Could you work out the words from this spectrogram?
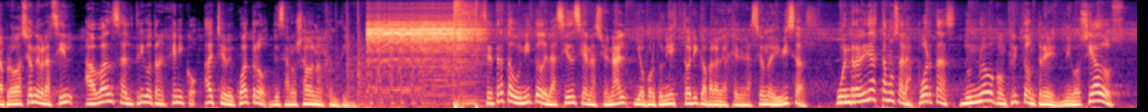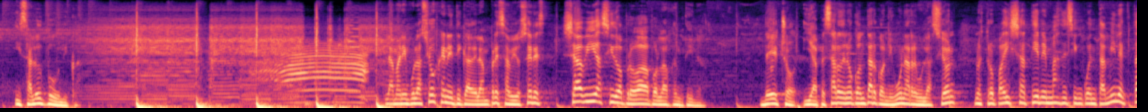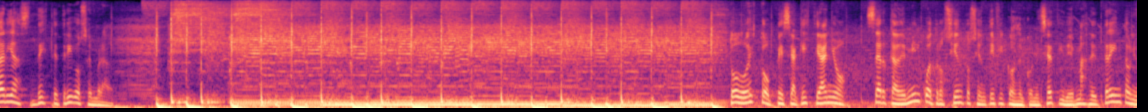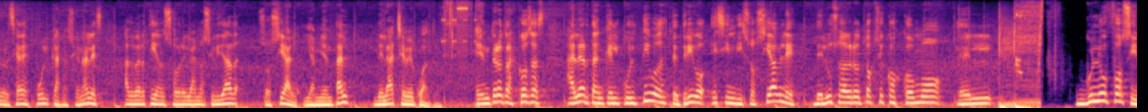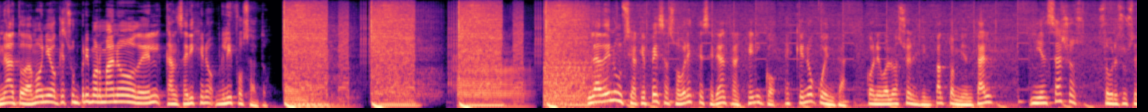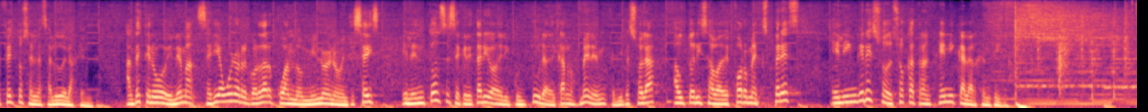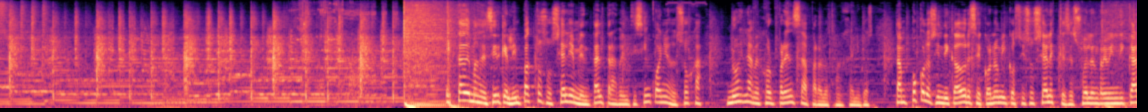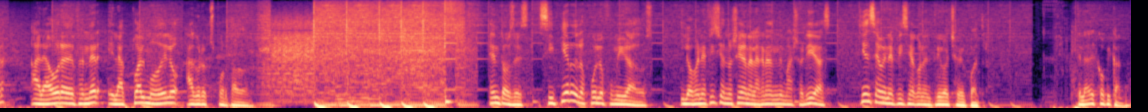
la aprobación de Brasil, avanza el trigo transgénico HB4 desarrollado en Argentina. ¿Se trata de un hito de la ciencia nacional y oportunidad histórica para la generación de divisas? ¿O en realidad estamos a las puertas de un nuevo conflicto entre negociados y salud pública? La manipulación genética de la empresa Bioceres ya había sido aprobada por la Argentina. De hecho, y a pesar de no contar con ninguna regulación, nuestro país ya tiene más de 50.000 hectáreas de este trigo sembrado. Todo esto pese a que este año cerca de 1.400 científicos del CONICET y de más de 30 universidades públicas nacionales advertían sobre la nocividad social y ambiental del HB4. Entre otras cosas, alertan que el cultivo de este trigo es indisociable del uso de agrotóxicos como el glufosinato de amonio, que es un primo hermano del cancerígeno glifosato. La denuncia que pesa sobre este cereal transgénico es que no cuenta con evaluaciones de impacto ambiental ni ensayos sobre sus efectos en la salud de la gente. Ante este nuevo dilema, sería bueno recordar cuando en 1996 el entonces secretario de Agricultura de Carlos Menem, Felipe Solá, autorizaba de forma express el ingreso de soja transgénica a la Argentina. Está de más decir que el impacto social y ambiental tras 25 años de soja no es la mejor prensa para los transgénicos. Tampoco los indicadores económicos y sociales que se suelen reivindicar a la hora de defender el actual modelo agroexportador. Entonces, si pierde los pueblos fumigados y los beneficios no llegan a las grandes mayorías, ¿quién se beneficia con el trigo HB4? Te la dejo picando.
